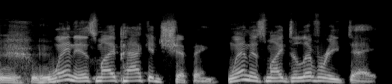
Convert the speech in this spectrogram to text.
Mm-hmm. When is my package shipping? When is my delivery date?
